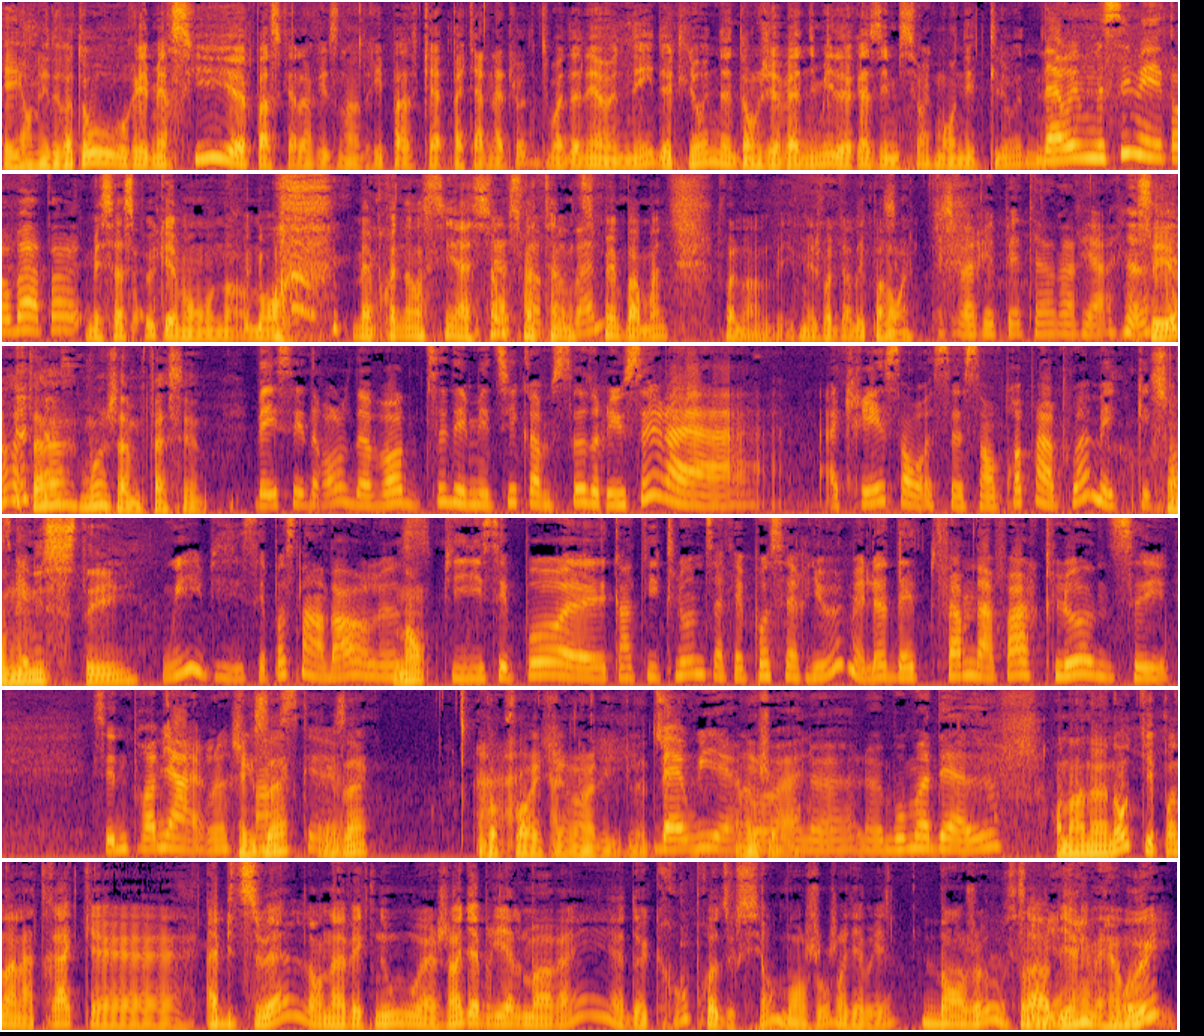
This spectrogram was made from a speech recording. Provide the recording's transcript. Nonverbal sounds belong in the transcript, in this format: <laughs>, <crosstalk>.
Et on est de retour. Et merci euh, Pascal Horis Landry, Pascal Clown, qui m'a donné un nez de clown. Donc j'avais animé le reste de l'émission avec mon nez de clown. Ben oui, moi aussi, mais il est tombé à terre. Mais ça se peut que mon, mon <laughs> ma prononciation soit un petit peu pas bonne. Je vais l'enlever, mais je vais le garder pas loin. Je vais répéter en arrière. C'est hot, hein? <laughs> Moi, ça me fascine. Ben c'est drôle de voir, tu sais, des métiers comme ça, de réussir à à créer son, son propre emploi, mais quelque son chose. Son unicité. Oui, puis c'est pas standard, là. Non. Puis c'est pas. Euh, quand t'es clown, ça fait pas sérieux, mais là, d'être femme d'affaires clown, c'est. C'est une première, là. Je exact, pense que, exact. On va pouvoir écrire un livre là-dessus. Ben oui, elle, elle, a, un beau modèle. Là. On en a un autre qui est pas dans la traque euh, habituelle. On a avec nous euh, Jean-Gabriel Morin de Crow Productions. Bonjour Jean-Gabriel. Bonjour, ça, va bien? Ben oui.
